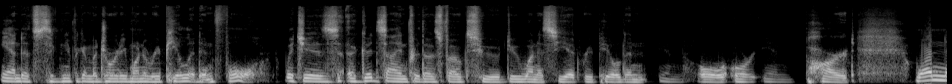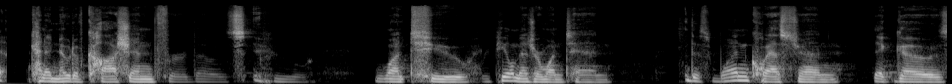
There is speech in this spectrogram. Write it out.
and a significant majority want to repeal it in full, which is a good sign for those folks who do want to see it repealed in, in whole or in part. One kind of note of caution for those who want to repeal Measure 110 this one question that goes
